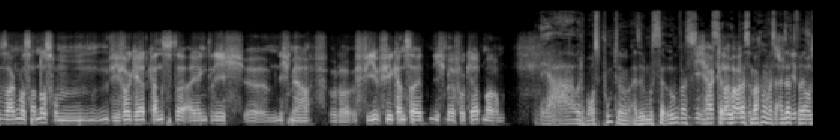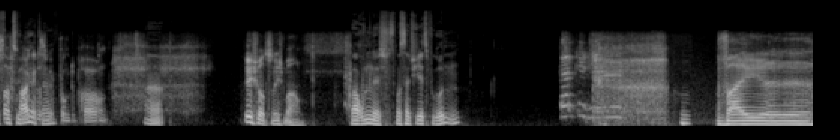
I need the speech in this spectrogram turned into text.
sagen wir es andersrum, wie verkehrt kannst du eigentlich äh, nicht mehr oder viel, viel kannst du halt nicht mehr verkehrt machen. Ja, aber du brauchst Punkte. Also du musst ja irgendwas, ja, klar, ja irgendwas machen, was ansatzweise funktioniert. Frage, dass wir Punkte brauchen. Ah. Ich würde es nicht machen. Warum nicht? Das muss natürlich jetzt begründen. Weil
